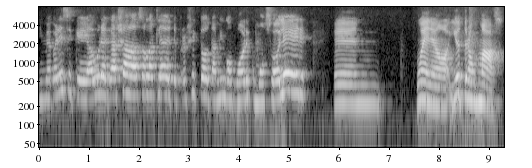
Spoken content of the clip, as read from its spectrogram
Y me parece que ahora que allá va a ser la clave de este proyecto también con jugadores como Soler, bueno, y otros más.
